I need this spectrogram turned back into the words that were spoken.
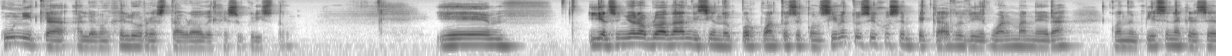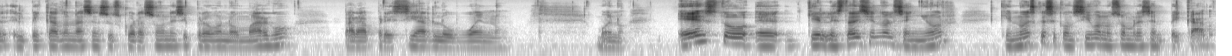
única al Evangelio restaurado de Jesucristo. Y, y el Señor habló a Adán diciendo, por cuanto se conciben tus hijos en pecado, de igual manera cuando empiecen a crecer, el pecado nace en sus corazones y prueban lo amargo para apreciar lo bueno. Bueno, esto eh, que le está diciendo el Señor, que no es que se conciban los hombres en pecado,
